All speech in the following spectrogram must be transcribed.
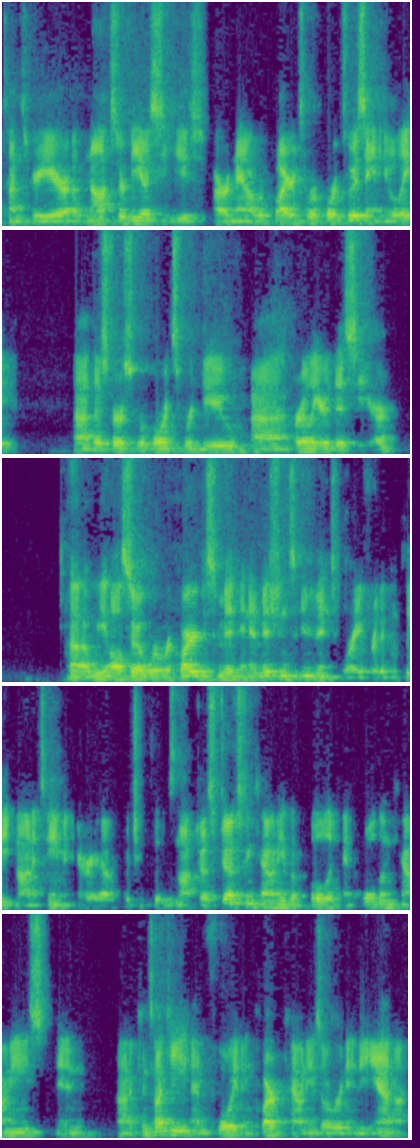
tons per year of NOx or VOCs are now required to report to us annually. Uh, those first reports were due uh, earlier this year. Uh, we also were required to submit an emissions inventory for the complete non-attainment area, which includes not just Jefferson County, but Bullitt and Oldham counties in Kentucky and Floyd and Clark counties over in Indiana.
